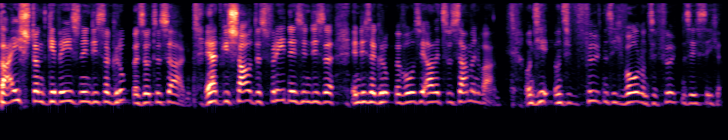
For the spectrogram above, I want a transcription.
Beistand gewesen in dieser Gruppe sozusagen. Er hat geschaut, dass Frieden ist in dieser, in dieser Gruppe, wo sie alle zusammen waren. Und, die, und sie fühlten sich wohl und sie fühlten sich sicher.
